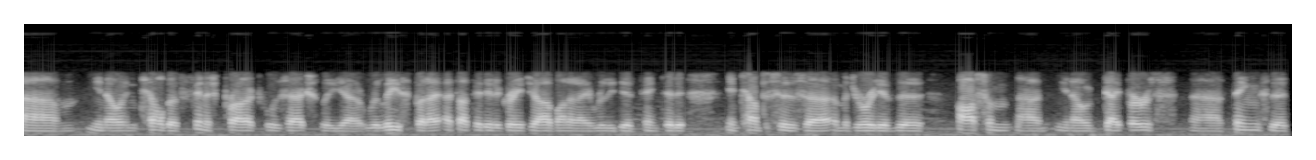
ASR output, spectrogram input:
Um, you know, until the finished product was actually uh, released. But I, I thought they did a great job on it. I really did think that it encompasses uh, a majority of the awesome, uh, you know, diverse uh, things that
